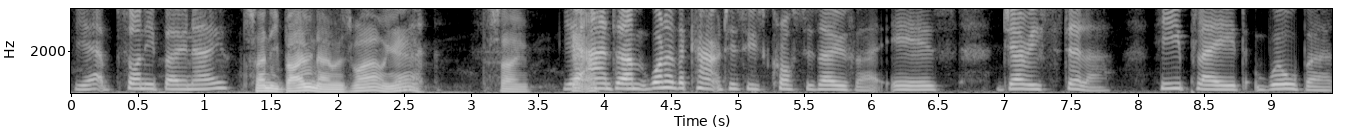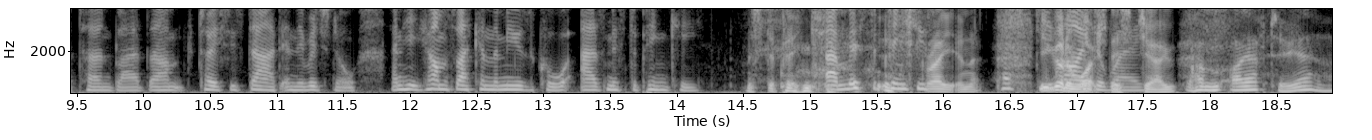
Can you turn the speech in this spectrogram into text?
Yeah, Sonny Bono. Sonny Bono as well, yeah. Yeah. So Yeah, and um, one of the characters who's crosses over is Jerry Stiller. He played Wilbur Turnblad, um, Tracy's dad, in the original, and he comes back in the musical as Mr. Pinky. Mr. Pinky, And Mr. it's Pinky's great, isn't it? hefty You've got to watch this. Joe. Um, I have to, yeah.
